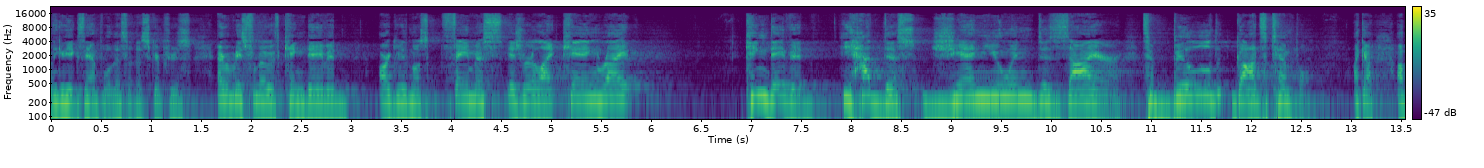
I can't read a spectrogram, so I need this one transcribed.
Let me give you an example of this in the scriptures. Everybody's familiar with King David, arguably the most famous Israelite king, right? King David, he had this genuine desire to build God's temple, like a, a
